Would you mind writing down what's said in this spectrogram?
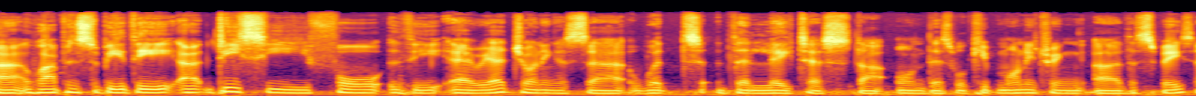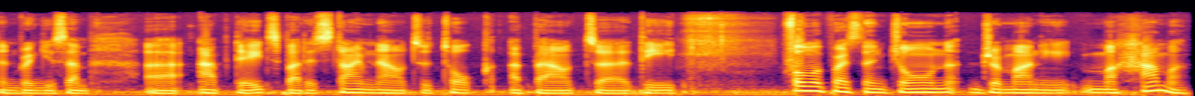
who happens to be the DC for the area, joining us with the latest on this. We'll keep monitoring the space and bring you some updates. But it's time now to talk about the former President John Dramani Mahama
